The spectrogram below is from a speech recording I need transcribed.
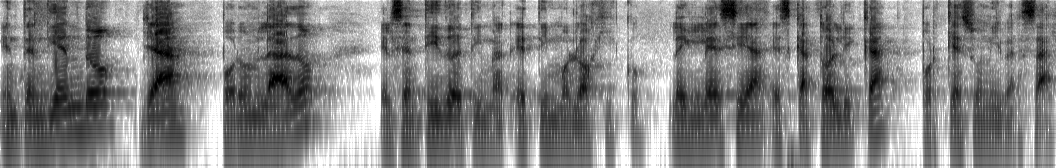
entendiendo ya, por un lado, el sentido etimológico. La Iglesia es católica porque es universal.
